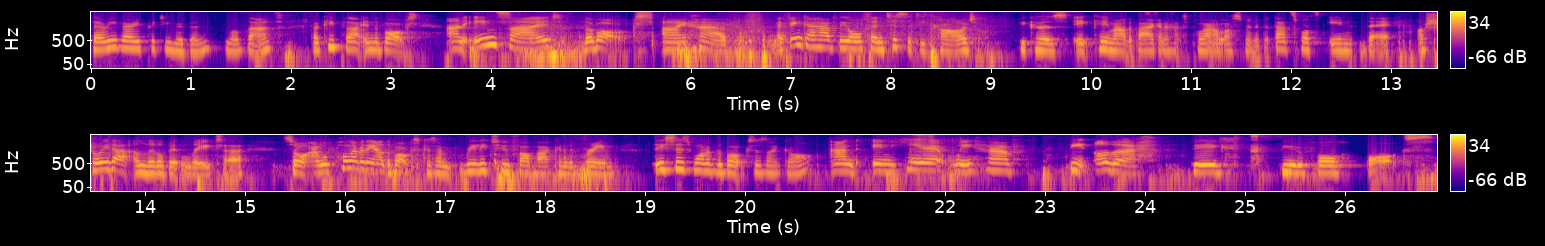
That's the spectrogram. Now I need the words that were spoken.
Very, very pretty ribbon. Love that. I'll keep that in the box. And inside the box, I have, I think I have the authenticity card because it came out of the bag and I had to pull out last minute, but that's what's in there. I'll show you that a little bit later. So I will pull everything out of the box because I'm really too far back in the frame. This is one of the boxes I got. And in here we have the other big, beautiful box.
